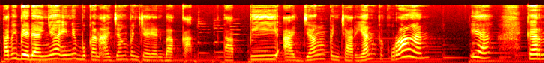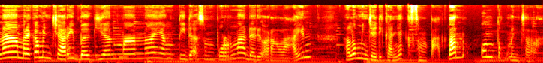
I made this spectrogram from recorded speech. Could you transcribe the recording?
Tapi bedanya ini bukan ajang pencarian bakat, tapi ajang pencarian kekurangan. Iya, karena mereka mencari bagian mana yang tidak sempurna dari orang lain, lalu menjadikannya kesempatan untuk mencela.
